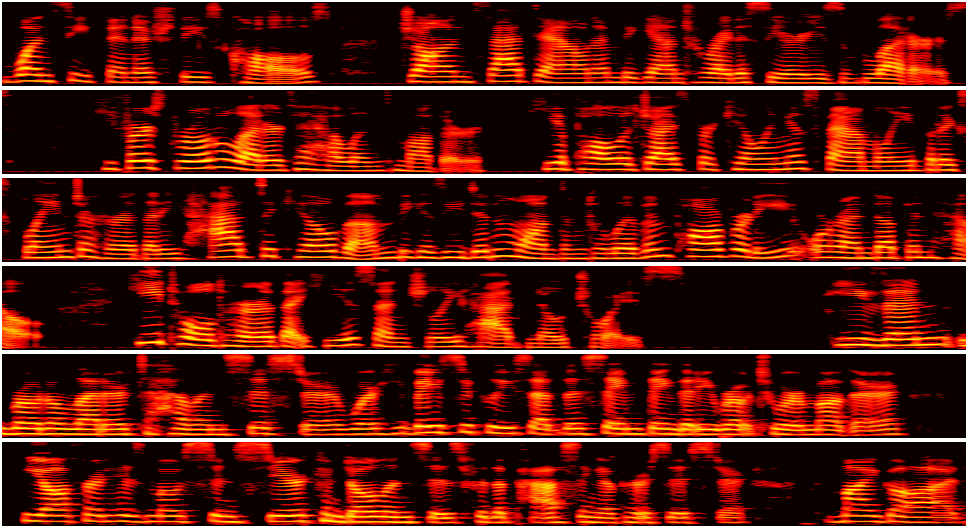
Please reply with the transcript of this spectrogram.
Once he finished these calls, John sat down and began to write a series of letters. He first wrote a letter to Helen's mother. He apologized for killing his family, but explained to her that he had to kill them because he didn't want them to live in poverty or end up in hell. He told her that he essentially had no choice. He then wrote a letter to Helen's sister where he basically said the same thing that he wrote to her mother. He offered his most sincere condolences for the passing of her sister. My God,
